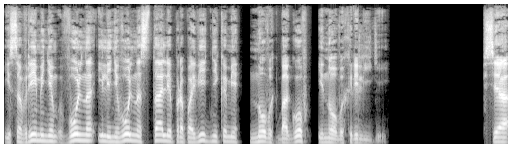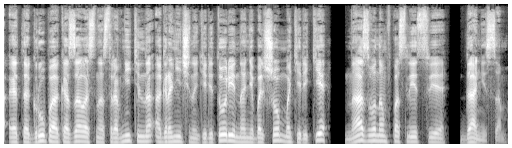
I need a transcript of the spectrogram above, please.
и со временем вольно или невольно стали проповедниками новых богов и новых религий. Вся эта группа оказалась на сравнительно ограниченной территории на небольшом материке, названном впоследствии Данисом.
